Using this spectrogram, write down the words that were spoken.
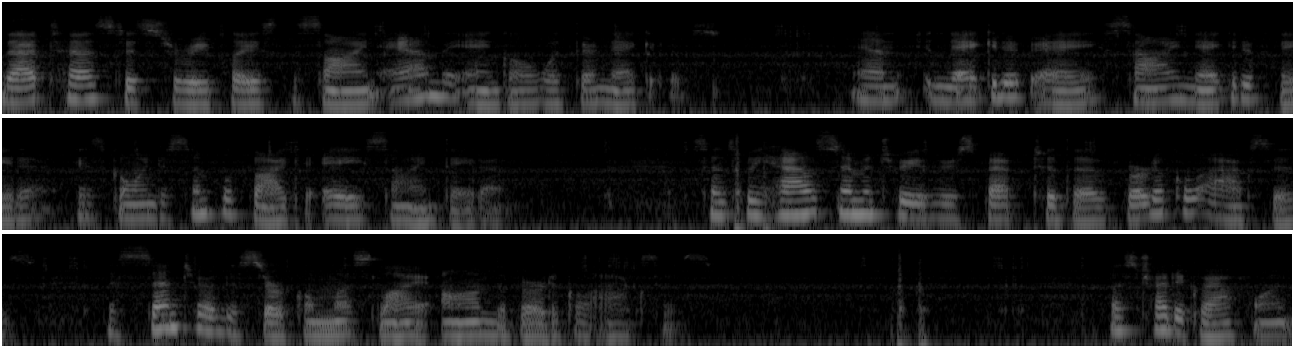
That test is to replace the sine and the angle with their negatives and negative a sine negative theta is going to simplify to a sine theta. Since we have symmetry with respect to the vertical axis, the center of the circle must lie on the vertical axis. Let's try to graph one.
